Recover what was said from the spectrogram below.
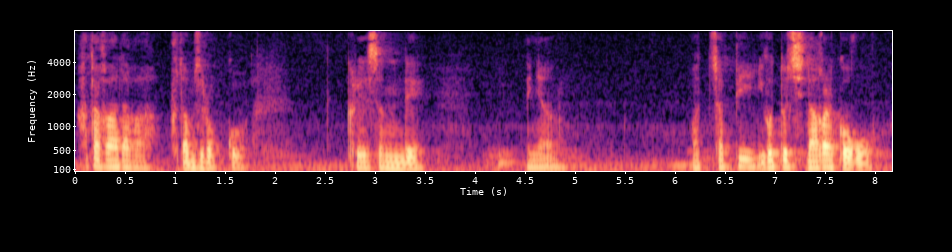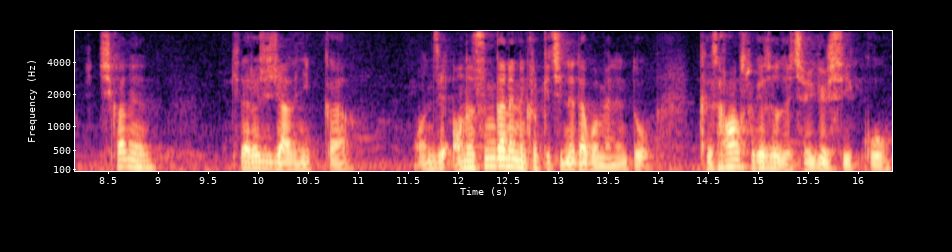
하다가 하다가 부담스럽고 그랬었는데 그냥 어차피 이것도 지나갈 거고 시간은 기다려주지 않으니까 언제 어느 순간에는 그렇게 지내다 보면은 또 그 상황 속에서도 즐길 수 있고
